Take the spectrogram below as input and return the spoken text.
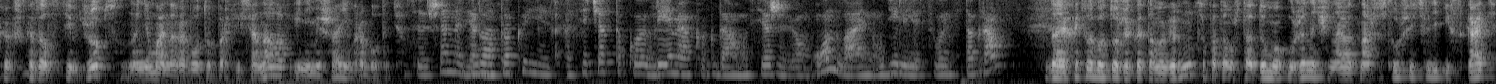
Как сказал Стив Джобс, нанимай на работу профессионалов и не мешай им работать. Совершенно верно. Да, так и есть. А сейчас такое время, когда мы все живем онлайн, у Дили есть свой Инстаграм, да, я хотел бы тоже к этому вернуться, потому что, думаю, уже начинают наши слушатели искать,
